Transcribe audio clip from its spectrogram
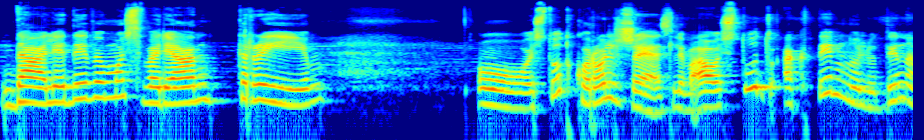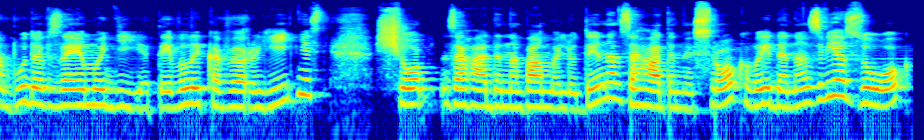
Далі дивимось варіант 3. Ось тут король жезлів, а ось тут активно людина буде взаємодіяти. І велика вірогідність, що загадана вами людина в загаданий срок вийде на зв'язок,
